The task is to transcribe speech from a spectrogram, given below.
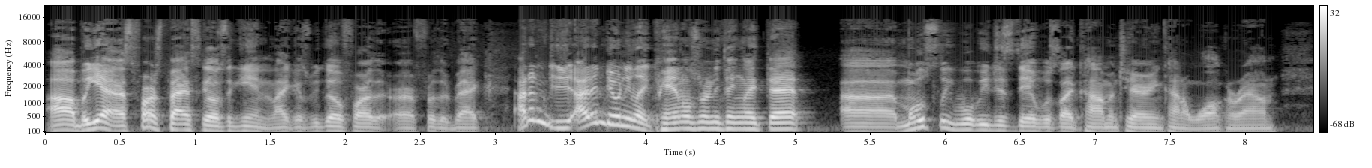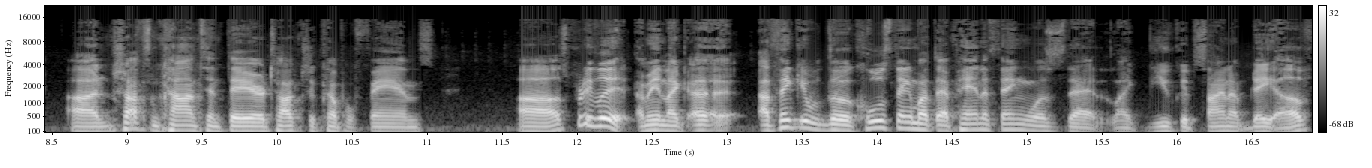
uh, but yeah, as far as PAX goes, again, like as we go farther uh, further back, I didn't I didn't do any like panels or anything like that. Uh, mostly what we just did was like commentary and kind of walk around. Uh, shot some content there, talked to a couple fans. Uh, it's pretty lit. I mean, like uh, I think it, the coolest thing about that panda thing was that like you could sign up day of,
